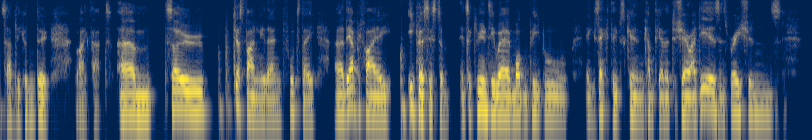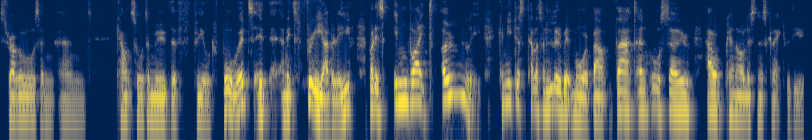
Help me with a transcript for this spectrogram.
sadly couldn't do like that um, so just finally then for today uh, the amplify ecosystem it's a community where modern people executives can come together to share ideas inspirations struggles and and counsel to move the field forwards. It, and it's free, I believe, but it's invite only. Can you just tell us a little bit more about that, and also how can our listeners connect with you?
